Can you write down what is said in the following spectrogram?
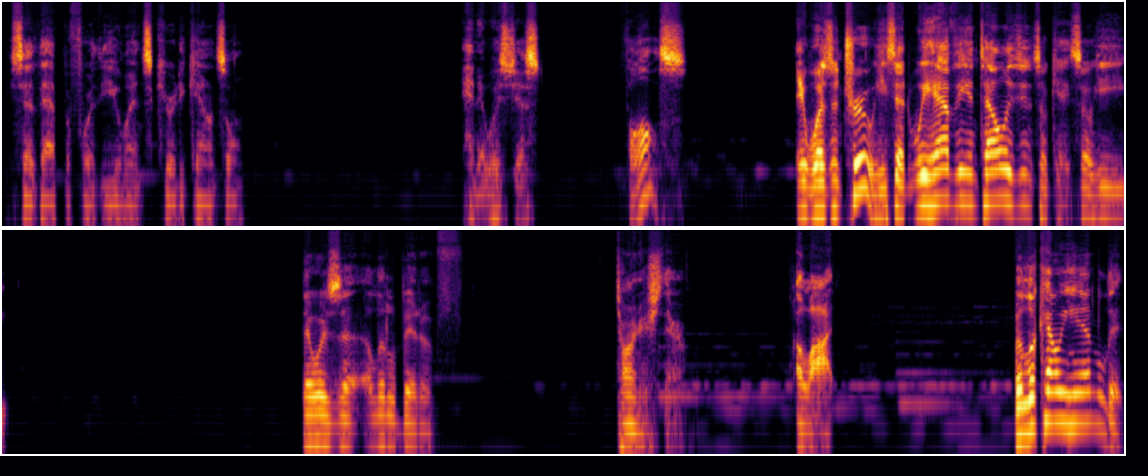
He said that before the UN Security Council. And it was just false. It wasn't true. He said, We have the intelligence. Okay, so he, there was a, a little bit of tarnish there. A lot. But look how he handled it.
